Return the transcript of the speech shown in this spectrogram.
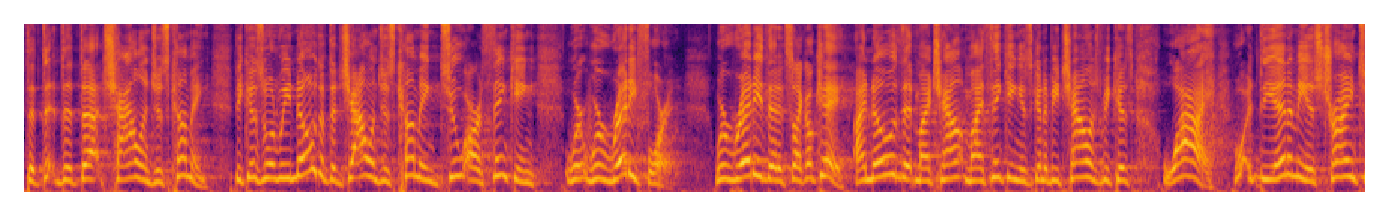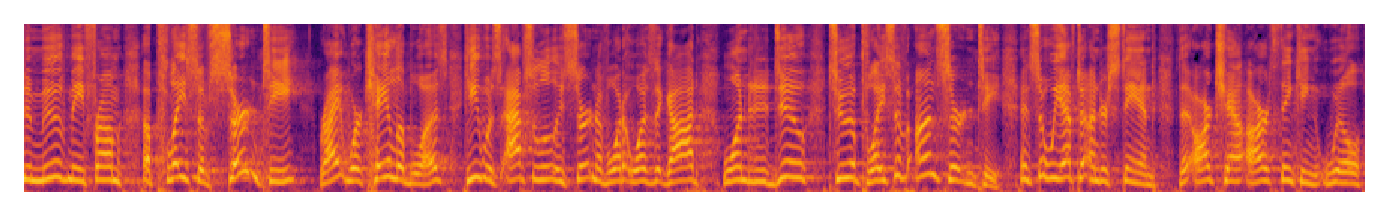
that, th- that that challenge is coming. Because when we know that the challenge is coming to our thinking, we're, we're ready for it. We're ready that it's like, okay, I know that my, my thinking is going to be challenged because why? The enemy is trying to move me from a place of certainty right? Where Caleb was, he was absolutely certain of what it was that God wanted to do to a place of uncertainty. And so we have to understand that our, cha- our thinking will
